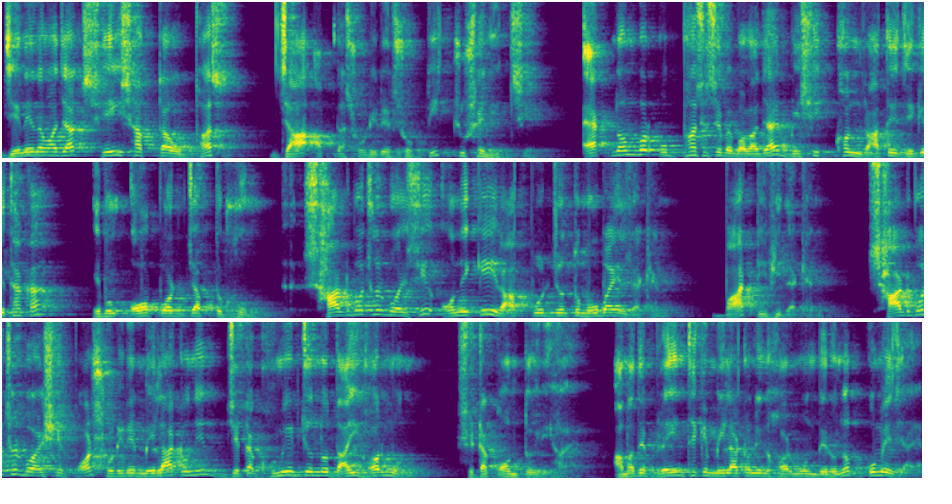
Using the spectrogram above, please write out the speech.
জেনে নেওয়া যাক সেই সাতটা অভ্যাস যা আপনার শরীরের শক্তি চুষে নিচ্ছে। এক নম্বর অভ্যাস হিসেবে বলা যায় বেশিক্ষণ রাতে জেগে থাকা এবং অপর্যাপ্ত ঘুম। ষাট বছর বয়সে অনেকেই রাত পর্যন্ত মোবাইল দেখেন বা টিভি দেখেন। ষাট বছর বয়সের পর শরীরে মেলাটোনিন, যেটা ঘুমের জন্য দায়ী হরমোন, সেটা কম তৈরি হয়। আমাদের ব্রেইন থেকে মেলাটোনিন হরমোন বেরোনো কমে যায়।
